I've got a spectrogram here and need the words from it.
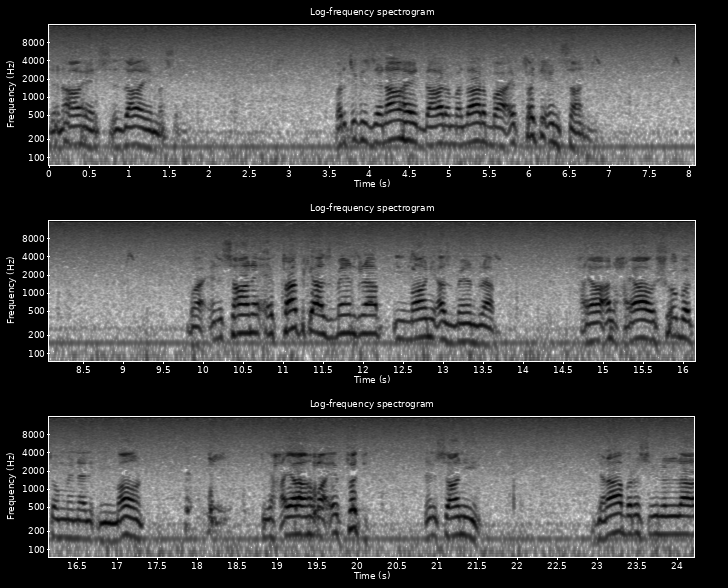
زنا ہے سزا ہے مسئلہ۔ پرچہ زنا ہے دار مدار با عفت انسانی۔ و انسان عفت کے از بین رب، ایمانی از بین رب۔ حیاء الحیاء شعبت من الایمان۔ یہ حیا ہما عفت انسانی۔ جناب رسول اللہ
